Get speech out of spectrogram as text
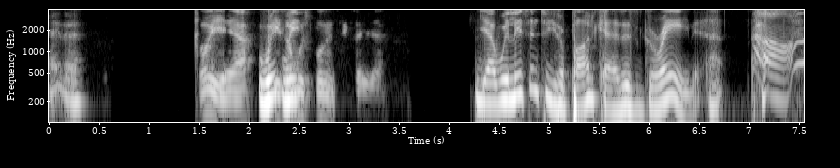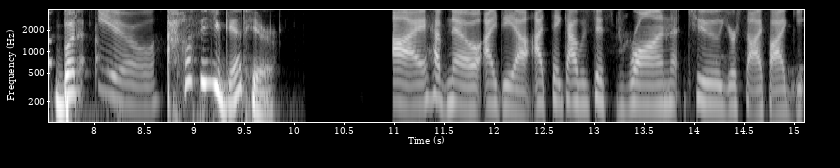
Hey there. Oh yeah. We- He's we- always pulling things like that. Yeah, we listened to your podcast. It's great. Uh, Oh, but thank you. how did you get here? I have no idea. I think I was just drawn to your sci-fi ge-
